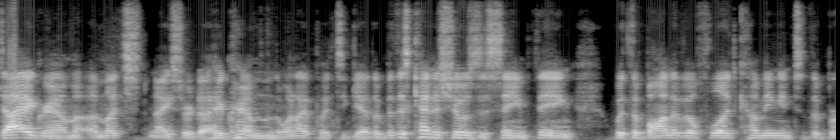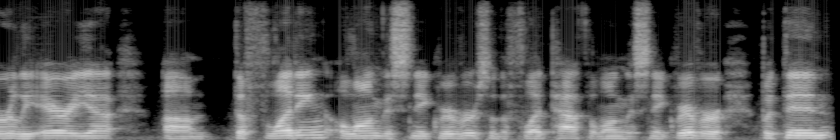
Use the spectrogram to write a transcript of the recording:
diagram, a much nicer diagram than the one I put together, but this kind of shows the same thing with the Bonneville flood coming into the Burley area, um, the flooding along the Snake River, so the flood path along the Snake River, but then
